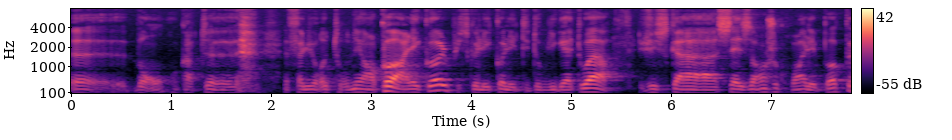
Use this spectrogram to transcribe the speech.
euh, bon, quand euh, il a fallu retourner encore à l'école, puisque l'école était obligatoire jusqu'à 16 ans, je crois, à l'époque,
